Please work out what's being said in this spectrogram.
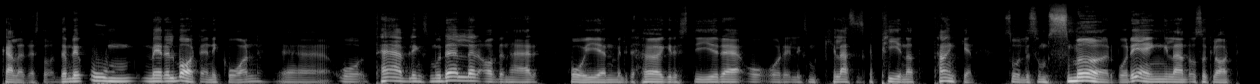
kallades då, den blev omedelbart en ikon. Eh, och tävlingsmodeller av den här hojen med lite högre styre och, och det liksom klassiska peanut-tanken såldes som smör både i England och såklart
